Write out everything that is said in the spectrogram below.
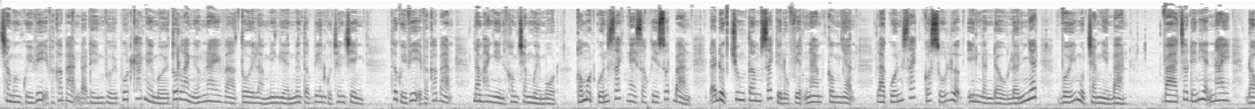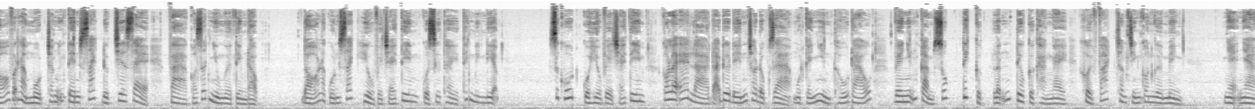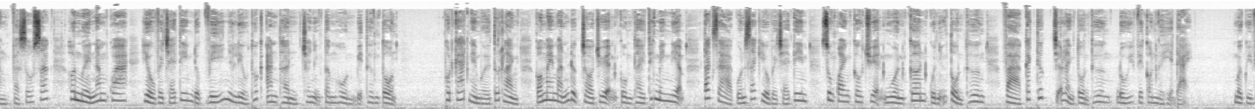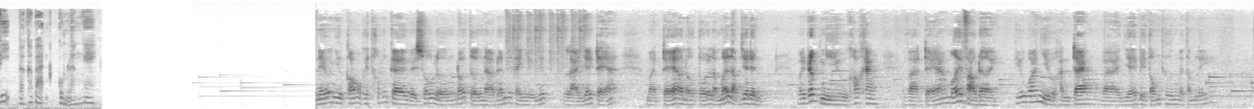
Chào mừng quý vị và các bạn đã đến với podcast ngày mới tốt lành ngày hôm nay và tôi là Minh Yến, biên tập viên của chương trình. Thưa quý vị và các bạn, năm 2011 có một cuốn sách ngay sau khi xuất bản đã được Trung tâm Sách Kỷ lục Việt Nam công nhận là cuốn sách có số lượng in lần đầu lớn nhất với 100.000 bản. Và cho đến hiện nay, đó vẫn là một trong những tên sách được chia sẻ và có rất nhiều người tìm đọc. Đó là cuốn sách Hiểu về trái tim của sư thầy Thích Minh Niệm – Sức hút của Hiểu về trái tim có lẽ là đã đưa đến cho độc giả một cái nhìn thấu đáo về những cảm xúc tích cực lẫn tiêu cực hàng ngày khởi phát trong chính con người mình. Nhẹ nhàng và sâu sắc, hơn 10 năm qua, Hiểu về trái tim được ví như liều thuốc an thần cho những tâm hồn bị thương tổn. Podcast Ngày mới tốt lành có may mắn được trò chuyện cùng thầy Thích Minh Niệm, tác giả cuốn sách Hiểu về trái tim, xung quanh câu chuyện nguồn cơn của những tổn thương và cách thức chữa lành tổn thương đối với con người hiện đại. Mời quý vị và các bạn cùng lắng nghe. Nếu như có một cái thống kê về số lượng đối tượng nào đến với thầy nhiều nhất là giới trẻ, mà trẻ ở độ tuổi là mới lập gia đình với rất nhiều khó khăn và trẻ mới vào đời, thiếu quá nhiều hành trang và dễ bị tổn thương về tâm lý.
